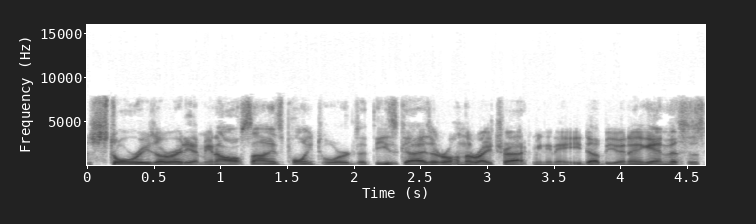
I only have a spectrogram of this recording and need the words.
stories already. I mean all signs point towards that these guys are on the right track meaning aew and again this is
